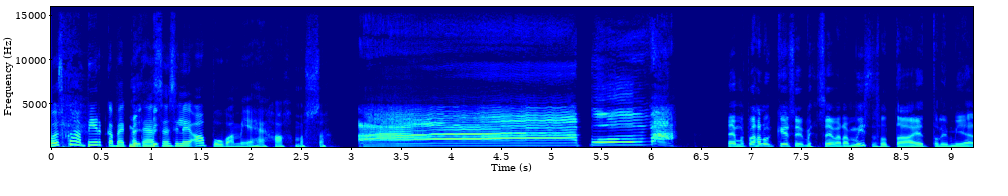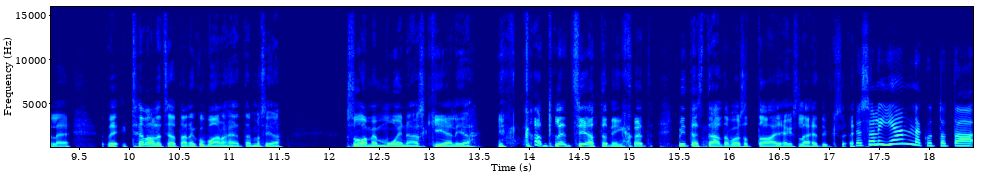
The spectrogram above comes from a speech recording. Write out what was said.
Voisikohan Pirkka-Pekka tehdä sen silleen apuvamiehen hahmossa? Apua! Ei, mutta mä haluan kysyä sen verran, mistä sun aihe tuli mieleen? Olet jotain niin vanhoja tämmöisiä suomen muinaiskieliä. Ja katselet sieltä, niin kuin, että mitäs täältä voisi ottaa aiheeksi lähetykseen. No se oli jännä, kun tota,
